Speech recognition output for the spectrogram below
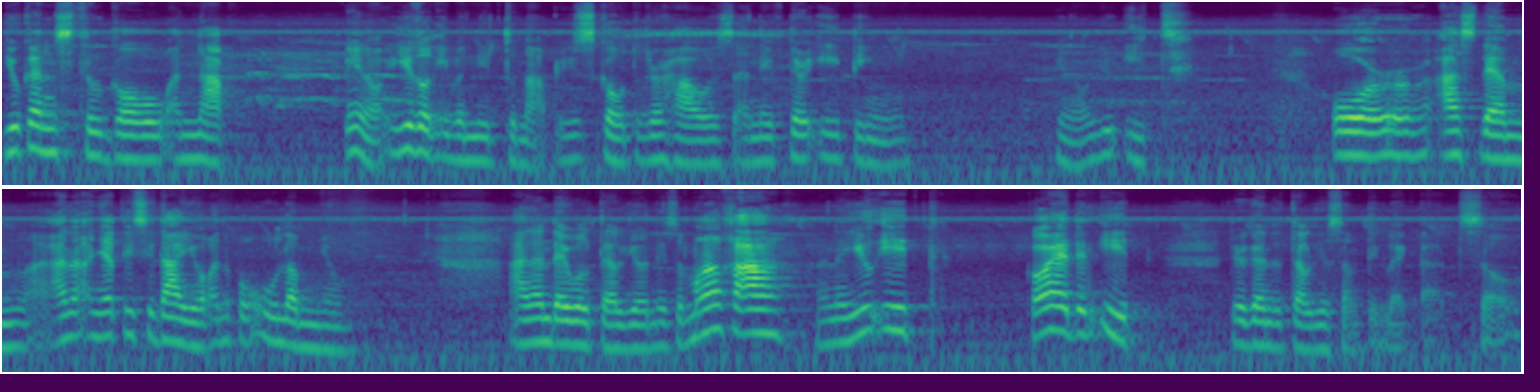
you can still go and knock. You know you don't even need to knock. You just go to their house and if they're eating you know you eat. Or ask them ano anyati si Dayo? Ano pong ulam nyo and then they will tell you say, mga ka ano you eat. Go ahead and eat. They're going to tell you something like that. So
